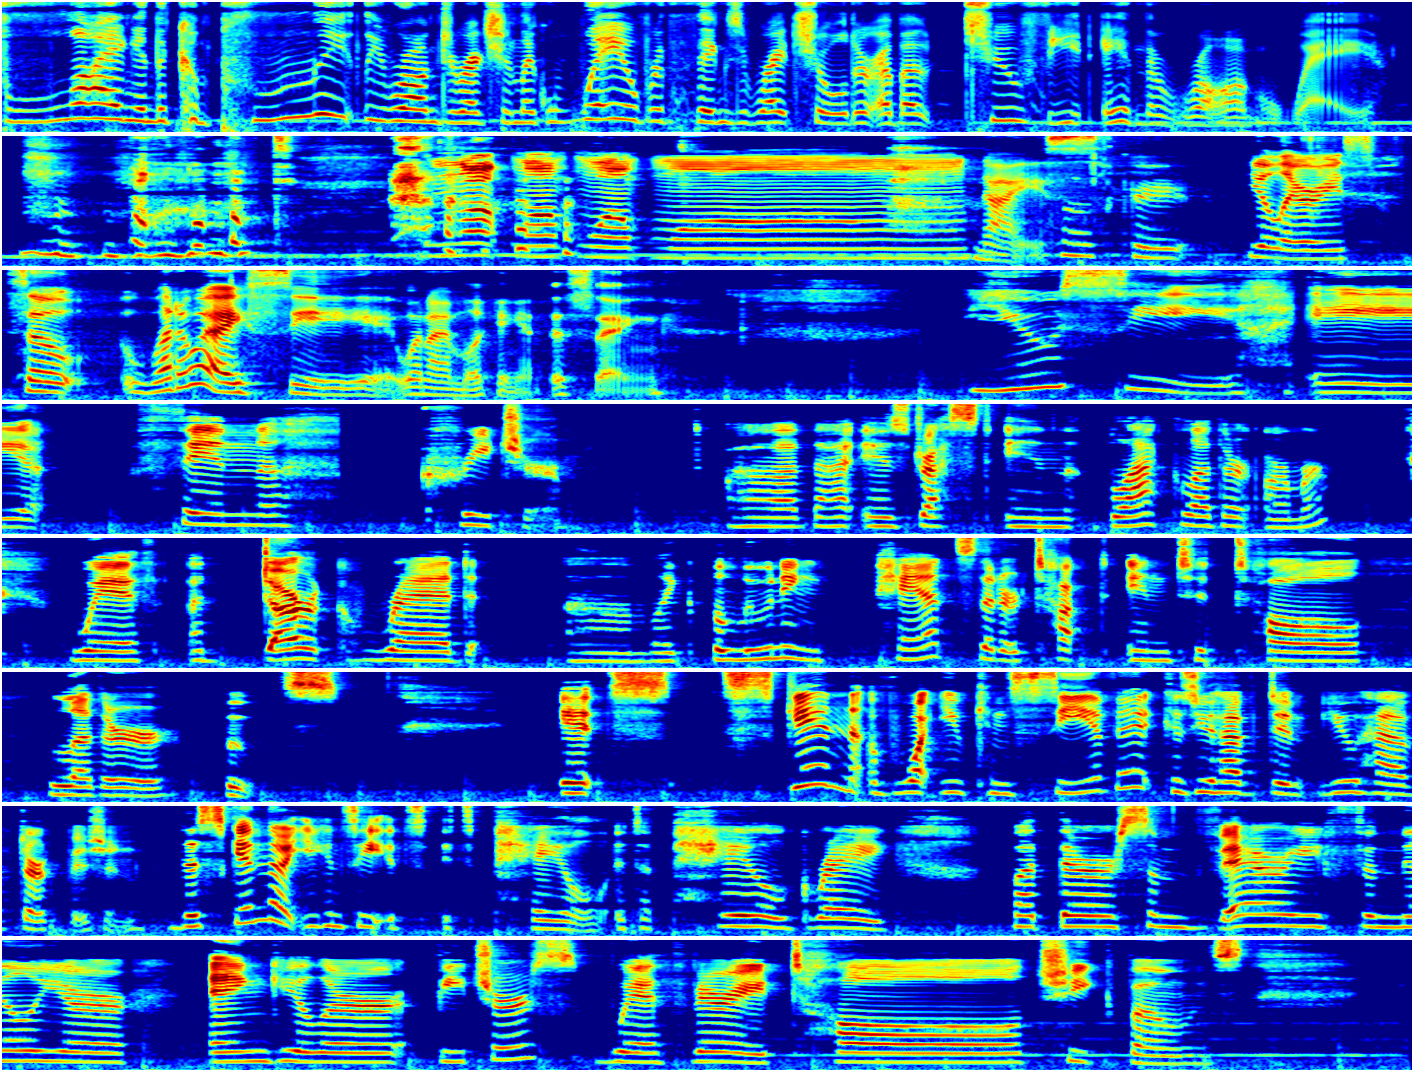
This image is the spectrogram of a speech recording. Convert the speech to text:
flying in the completely wrong direction, like way over the thing's right shoulder, about two feet in the wrong way. Mwah, mwah, mwah, mwah. Nice. great. Hilarious. So, what do I see when I'm looking at this thing? You see a thin creature uh, that is dressed in black leather armor with a dark red, um, like ballooning pants that are tucked into tall leather boots. Its skin of what you can see of it because you have dim- you have dark vision. The skin that you can see it's it's pale. It's a pale gray but there are some very familiar angular features with very tall cheekbones.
